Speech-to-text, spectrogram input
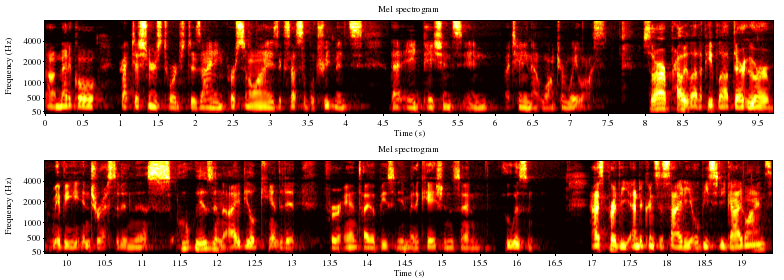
uh, medical practitioners towards designing personalized, accessible treatments that aid patients in attaining that long-term weight loss. So there are probably a lot of people out there who are maybe interested in this. Who is an ideal candidate for anti-obesity medications and who isn't? As per the Endocrine Society obesity guidelines,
